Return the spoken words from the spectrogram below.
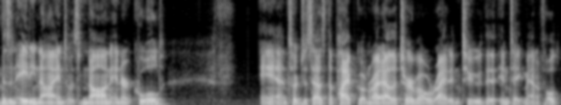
is an 89, so it's non intercooled. And so it just has the pipe going right out of the turbo right into the intake manifold.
